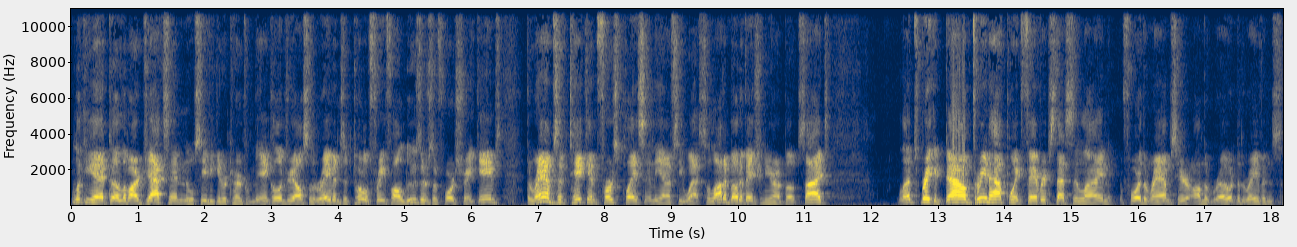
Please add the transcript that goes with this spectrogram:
looking at uh, Lamar Jackson. We'll see if he can return from the ankle injury. Also, the Ravens in total free fall losers of four straight games. The Rams have taken first place in the NFC West. So a lot of motivation here on both sides. Let's break it down. Three and a half point favorites. That's the line for the Rams here on the road. The Ravens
